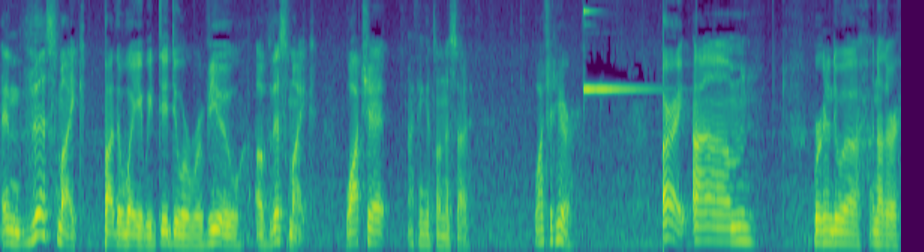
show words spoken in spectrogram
and this mic. By the way, we did do a review of this mic. Watch it. I think it's on this side. Watch it here. All right. Um, we're gonna do a, another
